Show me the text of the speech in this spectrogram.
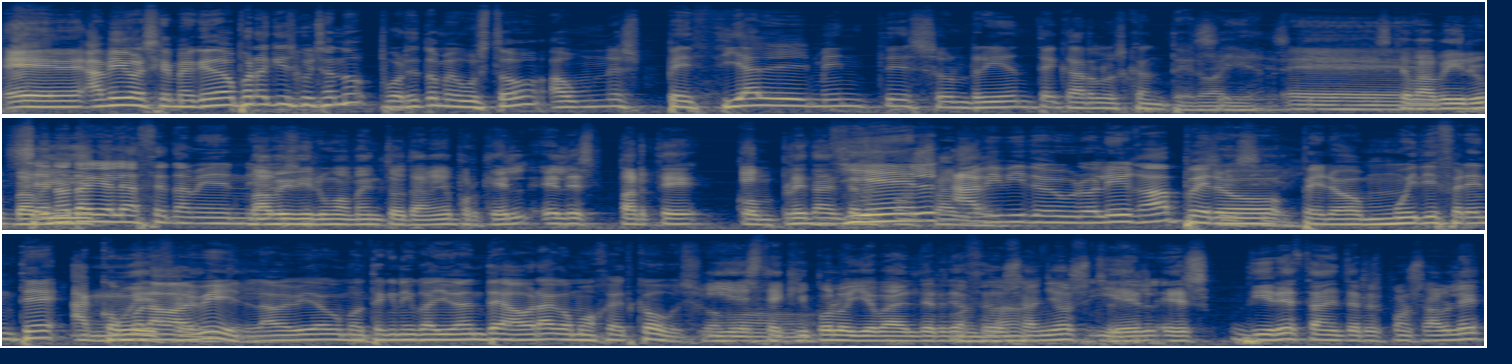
Eh, amigos, que me he quedado por aquí escuchando. Por cierto, me gustó a un especialmente sonriente Carlos Cantero ayer. Eh, Es que va a vivir. va se nota vivir- que le hace también. Va a vivir un momento también, porque él, él es parte completamente Y él responsable. ha vivido Euroliga, pero, Sí, sí. pero muy diferente a cómo Muy la va a vivir. La ha vivido como técnico ayudante, ahora como head coach. Y como- este equipo lo lleva él desde hace Bueno, dos años y él es directamente responsable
